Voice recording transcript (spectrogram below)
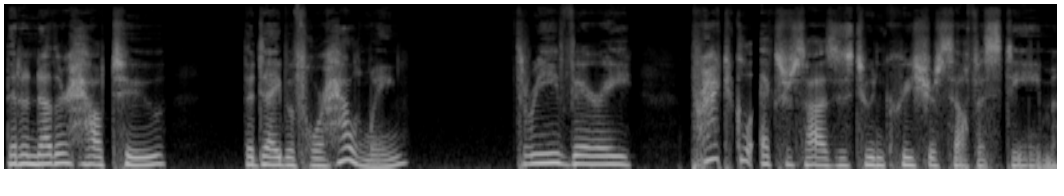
Then another how to the day before Halloween. Three very practical exercises to increase your self esteem.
